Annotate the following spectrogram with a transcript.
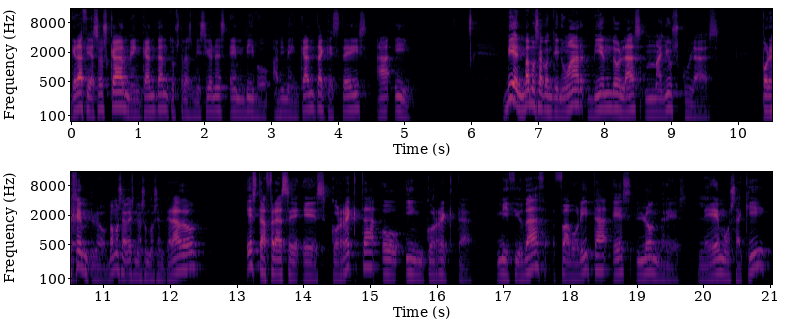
Gracias, Oscar. Me encantan tus transmisiones en vivo. A mí me encanta que estéis ahí. Bien, vamos a continuar viendo las mayúsculas. Por ejemplo, vamos a ver si nos hemos enterado. ¿Esta frase es correcta o incorrecta? Mi ciudad favorita es Londres. Leemos aquí.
